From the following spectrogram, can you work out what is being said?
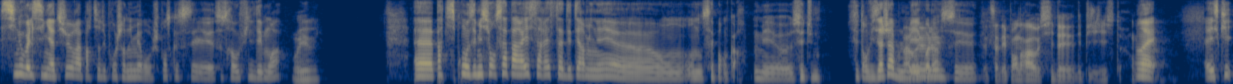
six nouvelles signatures à partir du prochain numéro. Je pense que ce sera au fil des mois. Oui, oui. Euh, participeront aux émissions, ça pareil, ça reste à déterminer, euh, on on ne sait pas encore. Mais euh, c'est une... c'est envisageable, Bah mais oui, voilà, oui. c'est... Peut-être ça dépendra aussi des, des pigistes. Ouais. Est-ce qu'ils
